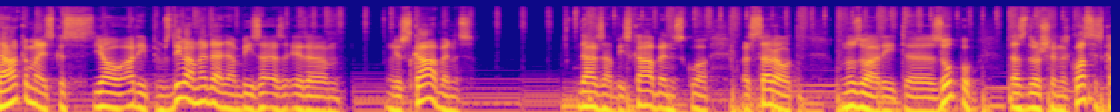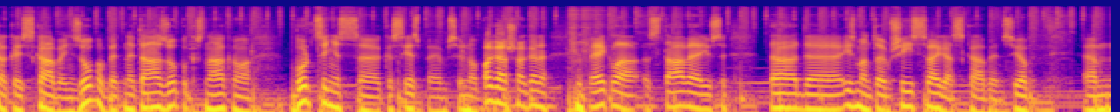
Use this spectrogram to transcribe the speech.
nākamais, kas jau arī pirms divām nedēļām bija, ir, um, ir skābenes. Dārzā bija skābenes, ko var saraut un uzvārīt uh, zupu. Tas droši vien ir klasiskākais skābeņu zupa, bet ne tā zupa, kas nāk no burciņas, uh, kas iespējams ir no pagājušā gada veiklā stāvējusi. Tad uh, izmantojam šīs svaigās skābenes. Jo um,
